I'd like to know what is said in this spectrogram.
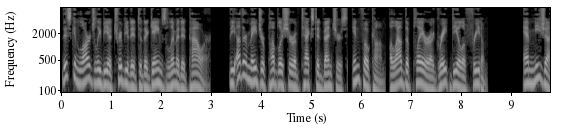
This can largely be attributed to the game's limited power. The other major publisher of text adventures, Infocom, allowed the player a great deal of freedom. Amnesia,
